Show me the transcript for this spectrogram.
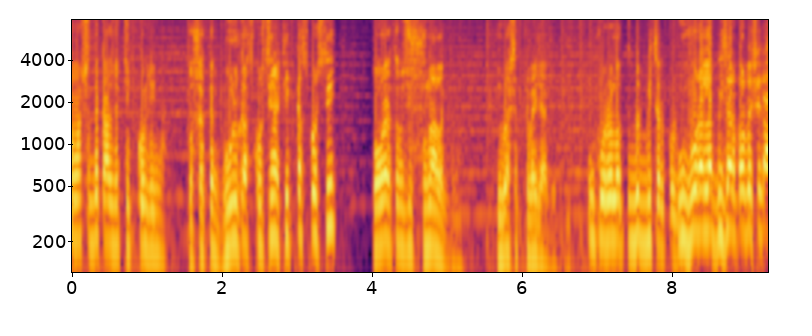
আমার সাথে কাজটা ঠিক করলি না। তোর সাথে ভুল কাজ করছি না ঠিক কাজ করছি তোর এত কিছু শোনা লাগবে না। তুই বাসাতে বাইরে আসবে উপরওয়ালা তোদের বিচার করব। উপরওয়ালা বিচার করবে সেটা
